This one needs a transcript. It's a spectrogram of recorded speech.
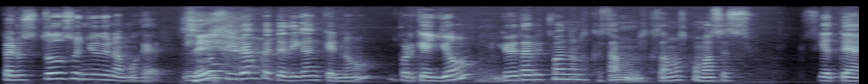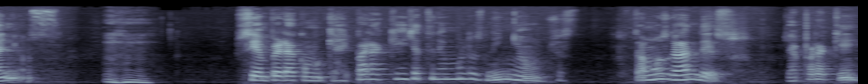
Pero es todo sueño de una mujer. ¿Sí? Inclusive aunque te digan que no. Porque yo, yo y David, cuando nos casamos? Nos casamos como hace siete años. Siempre era como que, ay, ¿para qué? Ya tenemos los niños. ya estamos grandes. ¿Ya para qué?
